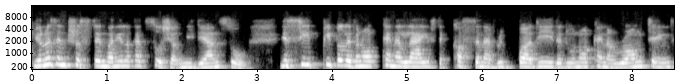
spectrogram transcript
You know, it's interesting when you look at social media and so, you see people living all kind of lives, they're cussing everybody, they're doing all kind of wrong things.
